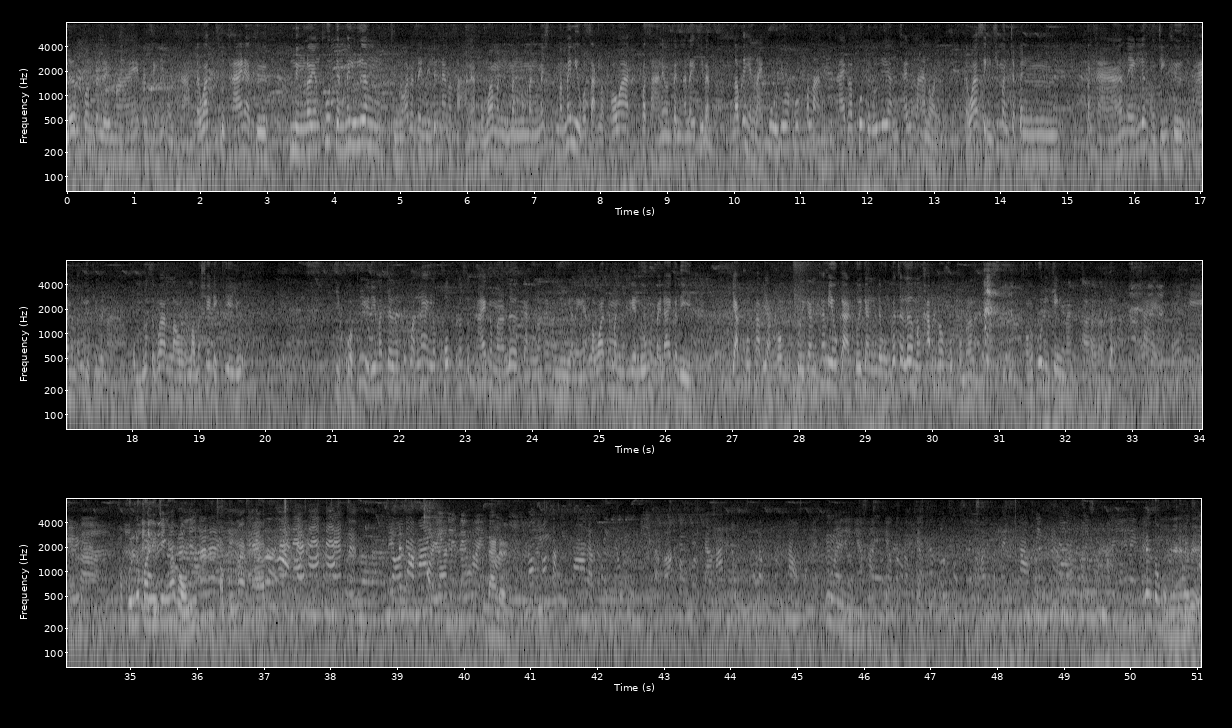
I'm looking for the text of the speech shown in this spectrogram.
เริ่มต้นกันเลยไหมเป็นสิ่งที่ผมถาม แต่ว่าสุดท้ายเนี่ยคือหนึ่งเรายังพูดกันไม่รู้เรื่องถึงร้อยเปอร์เซ็นต์ในเรื่องด้านภาษานะผมว่ามันมันมันไม่มันไม่มีอุปสรรคหรอกเพราะว่าภาษาเนี่ยมันเป็นอะไรที่แบบ เราก็เห็นหลายคู่ที่ว่าพบฝรั่งสุดท้ายก็พูดกันรู้เรื่องใช้เวลาหน่อย แต่ว่าสิ่งที่มันจะเป็นปัญหาในเรื่องของจริงคือสุดท้ายมันต้องอยู่ที่เวลา ผมรู้สึกว่าเราเราไม่ใช่เด็กที่อายุ กี่ขวบที่อยู่ดีมาเจอกันทุกวันแรกแล้วคบแล้วสุดท้ายก็มาเลิกกันแล้วให้มันมีอะไรเงี้ยเราว่าถ้ามันเรียนรู้กันไปได้ก็ดี อยากคบครับอยากคบคุยกันถ้ามีโอกาสคุยกันเดี๋ยวผมก็จะเริ่มบังคับให้เขาคบผมแล้วแหละผมก็พูดจริงๆนะเออใช่โอเคค่ะขอบคุณทุกคนจริงๆครับผม ขอบคุณมากครับค่ะแน็กแน็กแน็กแบบย้อนดราม่าอีกนิดนึงได้ไหมได้เลยนอกนอกจากลิซ่าแล้วจริงก็คือมีแบบว่าของแบบดราม่าเกี่ยวกับแบบคนเก่าของแน็กด้วยอะไรอย่างเงี้ยค่ะ เรื่องทรงผมยังไงนะพี่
